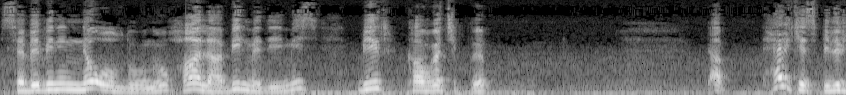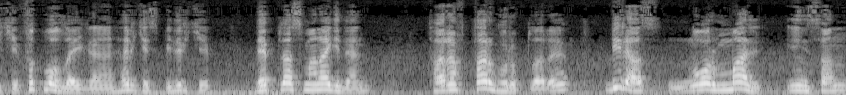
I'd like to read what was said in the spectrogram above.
sebebinin ne olduğunu hala bilmediğimiz bir kavga çıktı. Ya herkes bilir ki futbolla ilgilenen herkes bilir ki deplasmana giden taraftar grupları biraz normal insan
